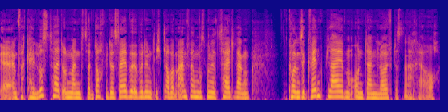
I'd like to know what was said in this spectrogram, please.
äh, einfach keine Lust hat und man es dann doch wieder selber übernimmt. Ich glaube, am Anfang muss man eine Zeit lang konsequent bleiben und dann läuft es nachher auch.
